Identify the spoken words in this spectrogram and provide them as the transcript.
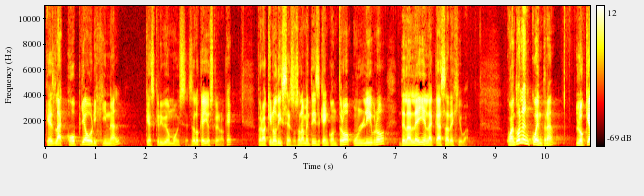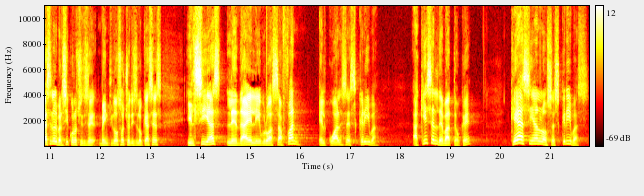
que es la copia original que escribió Moisés. Es lo que ellos creen, ¿ok? Pero aquí no dice eso, solamente dice que encontró un libro de la ley en la casa de Jehová. Cuando la encuentra, lo que hace en el versículo 8, dice, 22.8 dice, lo que hace es, Hilcías le da el libro a Safán el cual se escriba. Aquí es el debate, ¿ok? ¿Qué hacían los escribas?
